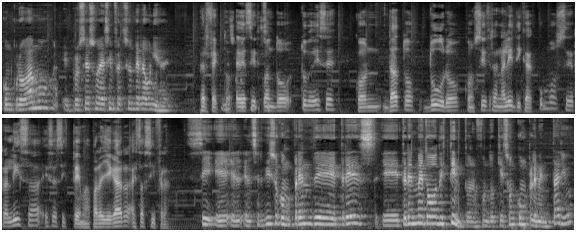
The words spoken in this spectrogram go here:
comprobamos el proceso de desinfección de las unidades. Perfecto. Es decir, cuando tú me dices con datos duros, con cifras analíticas, ¿cómo se realiza ese sistema para llegar a esa cifra? Sí, eh, el, servicio comprende tres, eh, tres, métodos distintos, en el fondo, que son complementarios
